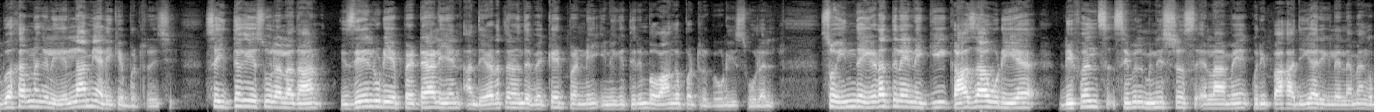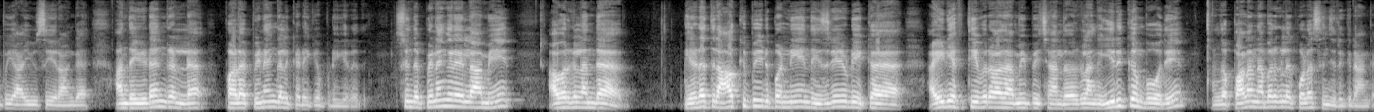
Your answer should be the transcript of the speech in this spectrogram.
உபகரணங்கள் எல்லாமே அளிக்கப்பட்டுருச்சு. ஸோ இத்தகைய சூழலை தான் இஸ்ரேலுடைய பெட்டாலியன் அந்த இடத்துல இருந்து வெக்கேட் பண்ணி இன்றைக்கி திரும்ப வாங்கப்பட்டிருக்கக்கூடிய சூழல். ஸோ இந்த இடத்துல இன்னைக்கு காசாவுடைய டிஃபென்ஸ் சிவில் மினிஸ்டர்ஸ் எல்லாமே குறிப்பாக அதிகாரிகள் எல்லாமே அங்கே போய் ஆய்வு செய்கிறாங்க அந்த இடங்களில் பல பிணங்கள் கிடைக்கப்படுகிறது. ஸோ இந்த பிணங்கள் எல்லாமே அவர்கள் அந்த இடத்துல ஆக்குபைடு பண்ணி இந்த இஸ்ரேலுடைய க ஐடிஎஃப் தீவிரவாத அமைப்பை சார்ந்தவர்கள் அங்கே இருக்கும்போதே அங்கே பல நபர்களை கொலை செஞ்சுருக்கிறாங்க.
